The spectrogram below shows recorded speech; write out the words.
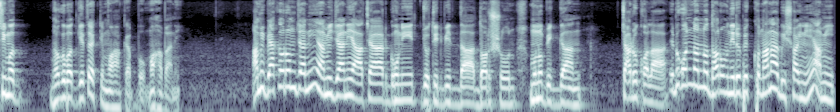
শ্রীমদ্ ভগবদ্গীতার একটি মহাকাব্য, মহাবাণী। আমি ব্যাকরণ জানি, আমি জানি আচার, গণিত, জ্যোতির্বিদ্যা, দর্শন, মনোবিজ্ঞান, চারুকলা এবং অন্যান্য ধর্ম নিরপেক্ষ নানা বিষয় নিয়ে আমি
